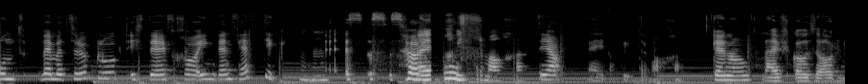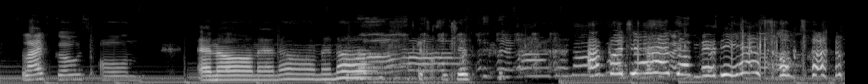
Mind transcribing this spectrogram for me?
Und wenn man zurückschaut, ist der einfach auch irgendwann fertig. Mhm. Es, es, es hört Nein, einfach auf. weitermachen. Ja, Einfach weitermachen. genau. Life goes on. Life goes on. And on and on and on. Es gibt ein Lied. I put your hands up in the air sometimes.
